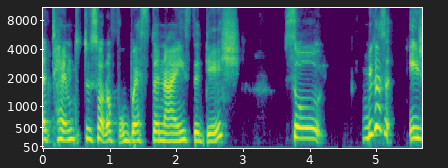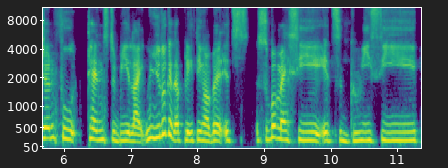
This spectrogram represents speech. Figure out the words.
attempt to sort of westernize the dish. So, because Asian food tends to be like, when you look at the plating of it, it's super messy, it's greasy,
